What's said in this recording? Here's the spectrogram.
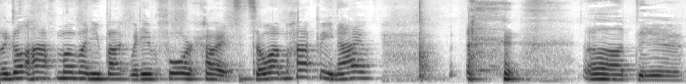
I got half my money back within four cards, so I'm happy now. oh dear.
